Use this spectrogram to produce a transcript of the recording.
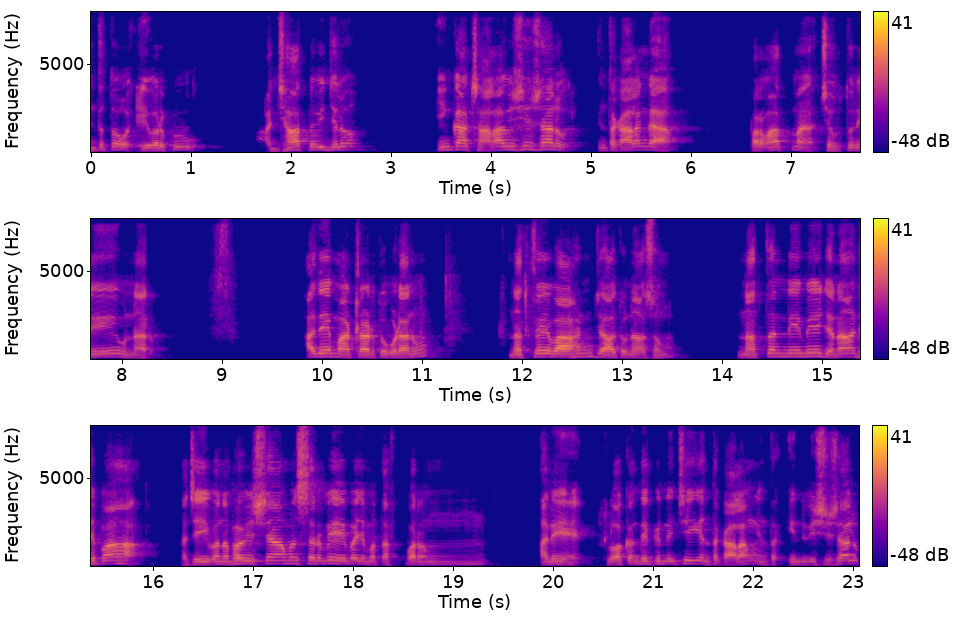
ఇంతతో ఈ వరకు అధ్యాత్మ విద్యలో ఇంకా చాలా విశేషాలు ఇంతకాలంగా పరమాత్మ చెబుతూనే ఉన్నారు. అదే మాట్లాడుతూ కూడాను నత్వేవాహం జాతునాశం నత్వన్నేమే జనాధిపాహ నజీవన భవిష్యామ సర్వే వయమతఃపరం అనే శ్లోకం దగ్గర నుంచి ఇంతకాలం ఇంత ఇన్ని విశేషాలు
